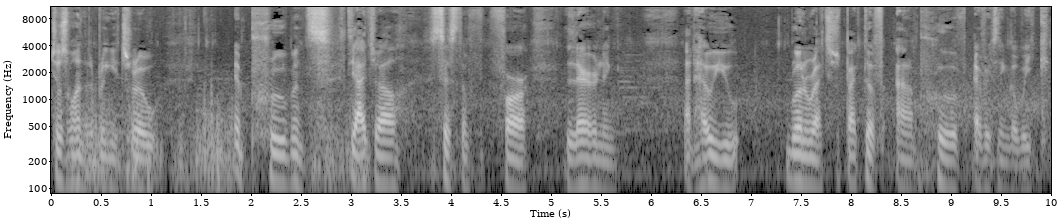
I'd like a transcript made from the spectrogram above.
Just wanted to bring you through improvements, the agile system for learning, and how you run a retrospective and improve every single week.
